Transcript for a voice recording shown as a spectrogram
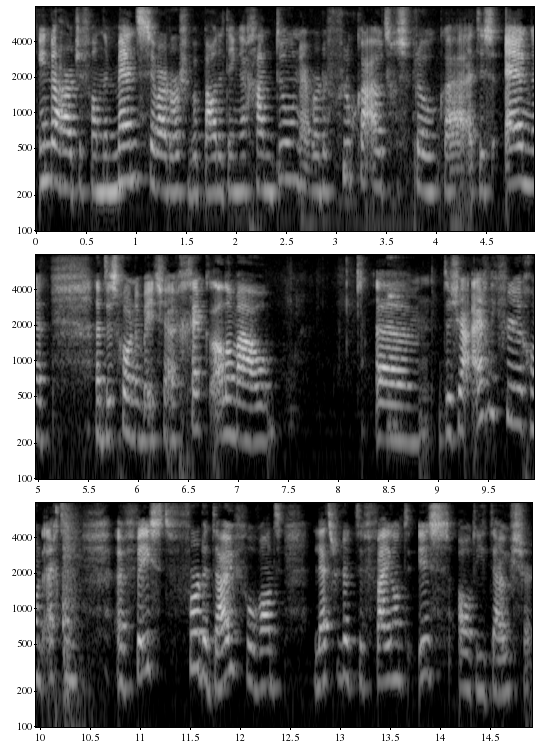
in de harten van de mensen. Waardoor ze bepaalde dingen gaan doen. Er worden vloeken uitgesproken. Het is eng. Het, het is gewoon een beetje gek allemaal. Um, dus ja, eigenlijk vier je gewoon echt een, feest voor de duivel. Want letterlijk de vijand is al die duister,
